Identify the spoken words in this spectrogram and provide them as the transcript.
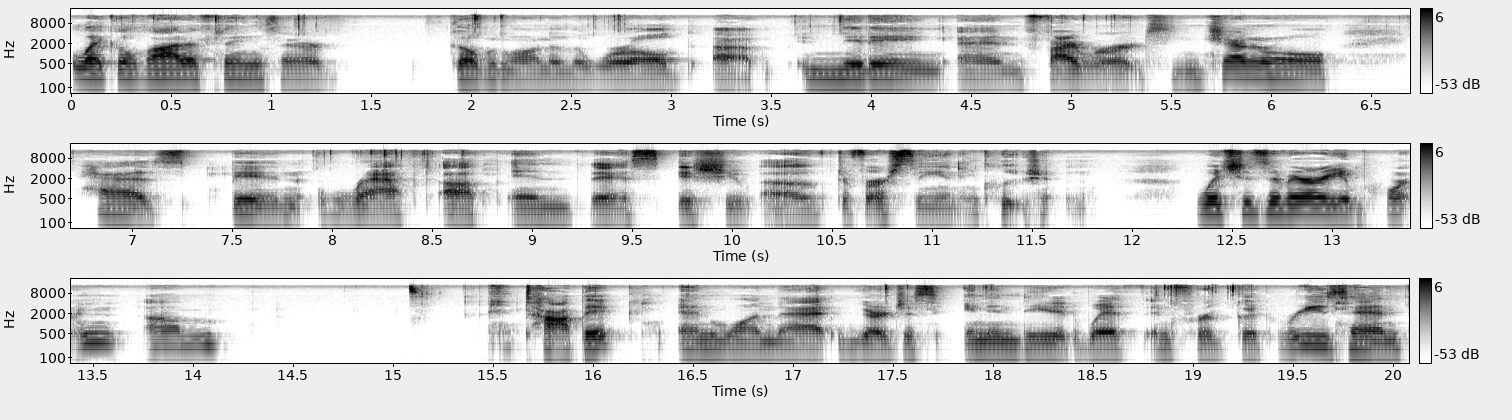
Like a lot of things that are going on in the world, um, knitting and fiber arts in general has been wrapped up in this issue of diversity and inclusion, which is a very important um, topic and one that we are just inundated with, and for a good reason.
